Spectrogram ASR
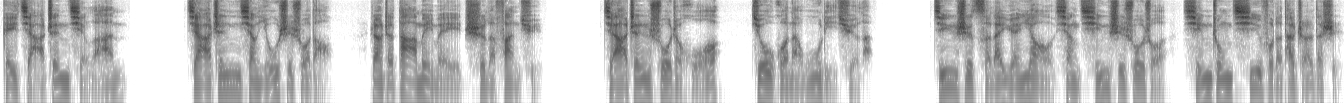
给贾珍请了安。贾珍向尤氏说道：“让这大妹妹吃了饭去。”贾珍说着活，就过那屋里去了。金氏此来原要向秦氏说说秦钟欺负了他侄儿的事，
